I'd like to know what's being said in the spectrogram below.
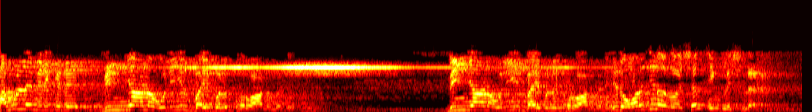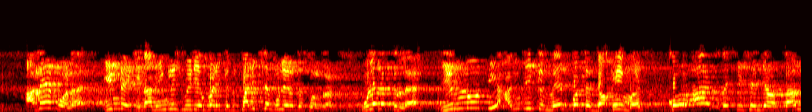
தமிழ்ல இருக்குது விஞ்ஞான ஒளியில் பைபிளும் குர்ஆனும் அது. விஞ்ஞான ஒளி பைபிளும் குருவானும் இது ஒரிஜினல் வேர்ஷன் இங்கிலீஷ்ல. அதே போல இன்றைக்கு நான் இங்கிலீஷ் மீடியம் படிக்கிறது படித்த பிள்ளைகளுக்கு சொல்றேன். உலகத்துல இருநூத்தி அஞ்சுக்கு மேற்பட்ட டாக்குமெண்ட் குரான் வச்சு செஞ்சவர் தான்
